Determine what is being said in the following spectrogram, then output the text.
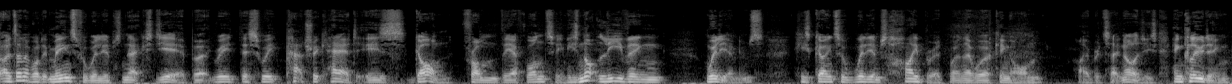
I don't know what it means for Williams next year, but read this week Patrick Head is gone from the F1 team. He's not leaving Williams, he's going to Williams Hybrid, where they're working on hybrid technologies, including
